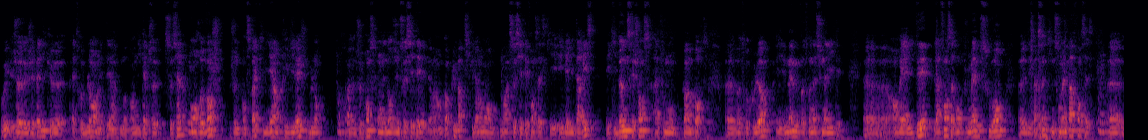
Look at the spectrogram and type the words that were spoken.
Oui, je n'ai pas dit que être blanc était un handicap social. En revanche, je ne pense pas qu'il y ait un privilège blanc. Pourquoi Je pense qu'on est dans une société, encore plus particulièrement dans la société française, qui est égalitariste et qui donne ses chances à tout le monde, peu importe euh, votre couleur et même votre nationalité. Euh, en réalité, la France a donc même souvent euh, des personnes qui ne sont même pas françaises. Mm. Euh,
